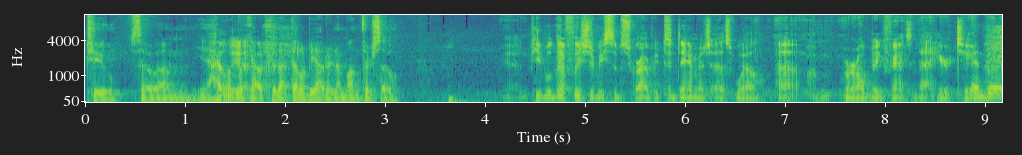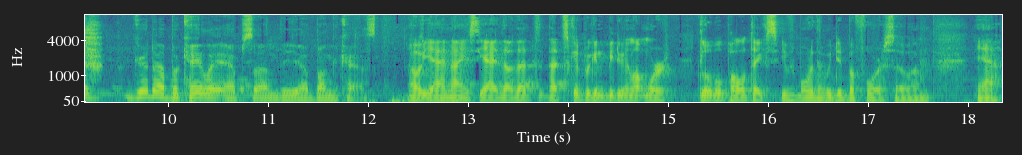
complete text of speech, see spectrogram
two. So um, yeah, have Hell a look yeah. out for that. That'll be out in a month or so. Yeah, and people definitely should be subscribing to Damage as well. Um, we're all big fans of that here too. And uh, good uh, Bukele apps on the uh, Bungacast. Oh yeah, nice. Yeah, no, that that's good. We're going to be doing a lot more global politics, even more than we did before. So um, yeah,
